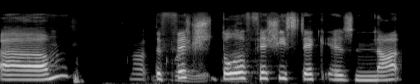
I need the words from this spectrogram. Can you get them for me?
Um, not the great, fish, but... the little fishy stick is not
